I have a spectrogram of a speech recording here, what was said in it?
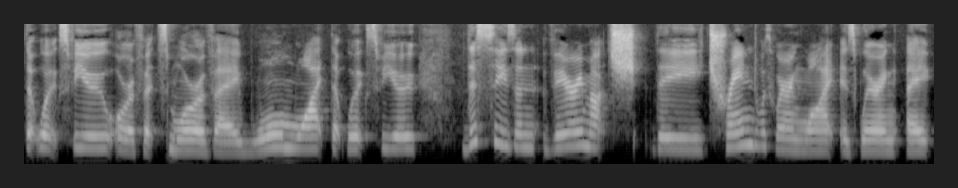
that works for you or if it's more of a warm white that works for you. This season, very much the trend with wearing white is wearing a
